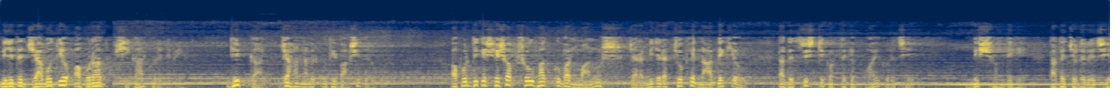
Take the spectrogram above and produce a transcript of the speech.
নিজেদের যাবতীয় অপরাধ স্বীকার করে ধিক্কার জাহান নামের অধিবাসীদের উপর। অপরদিকে সেসব সৌভাগ্যবান মানুষ যারা নিজেরা চোখে না দেখেও তাদের সৃষ্টিকর্তাকে ভয় করেছে, নিঃসন্দেহে তাদের জন্য রয়েছে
